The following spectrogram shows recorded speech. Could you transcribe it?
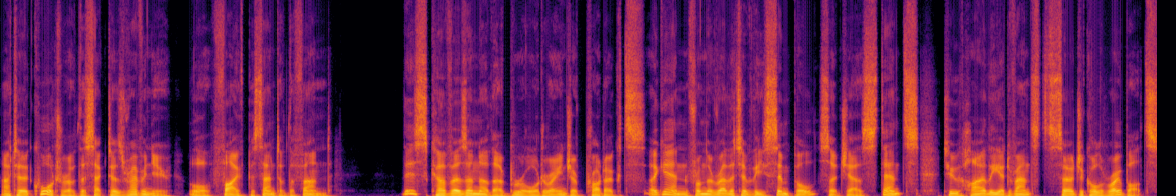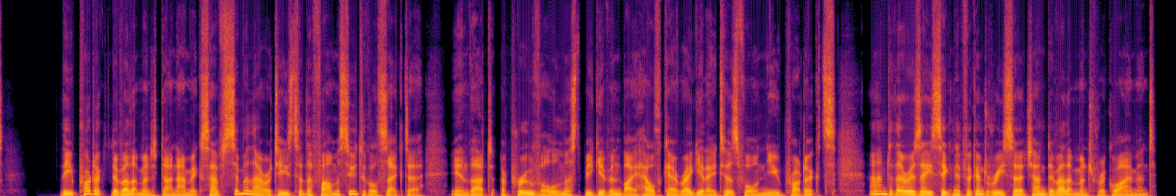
at a quarter of the sector's revenue, or 5% of the fund. This covers another broad range of products, again from the relatively simple, such as stents, to highly advanced surgical robots. The product development dynamics have similarities to the pharmaceutical sector, in that approval must be given by healthcare regulators for new products, and there is a significant research and development requirement.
